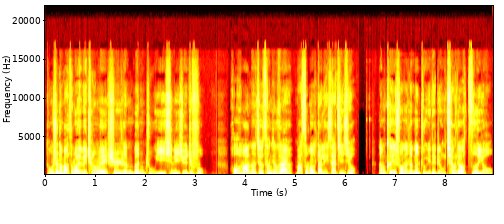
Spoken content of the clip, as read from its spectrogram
同时呢，马斯洛也被称为是人本主义心理学之父。霍夫曼呢，就曾经在马斯洛的带领下进修。那么可以说呢，人本主义的这种强调自由、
